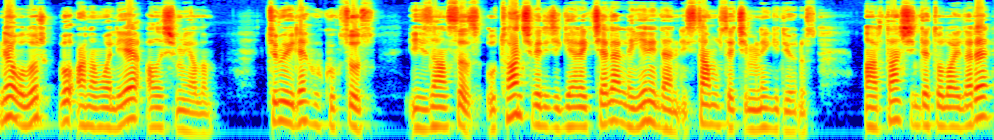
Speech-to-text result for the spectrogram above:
Ne olur bu anomaliye alışmayalım. Tümüyle hukuksuz, izansız, utanç verici gerekçelerle yeniden İstanbul seçimine gidiyoruz. Artan şiddet olayları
